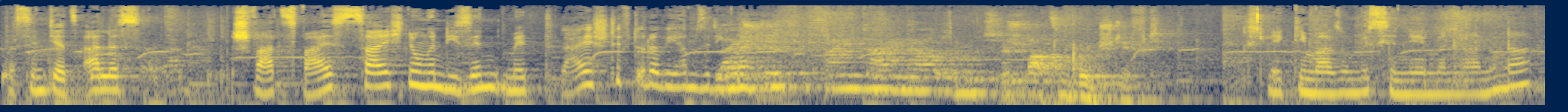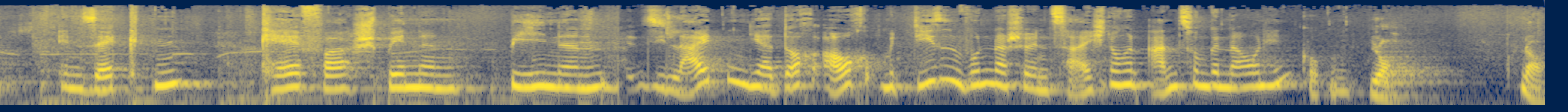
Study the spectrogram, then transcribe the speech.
Das sind jetzt alles Schwarz-Weiß-Zeichnungen, die sind mit Bleistift oder wie haben Sie die gemacht? Bleistift, Feinliner und schwarzen Buntstift. Ich lege die mal so ein bisschen nebeneinander. Insekten, Käfer, Spinnen, Bienen. Sie leiten ja doch auch mit diesen wunderschönen Zeichnungen an zum genauen Hingucken. Ja, genau.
